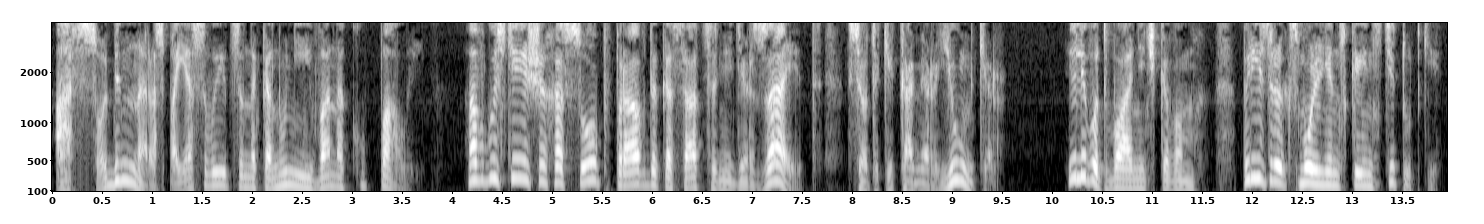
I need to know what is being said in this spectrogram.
а особенно распоясывается накануне Ивана Купалы. Августейших особ, правда, касаться не дерзает, все-таки камер-юнкер. Или вот Ванечковым, призрак Смольнинской институтки —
